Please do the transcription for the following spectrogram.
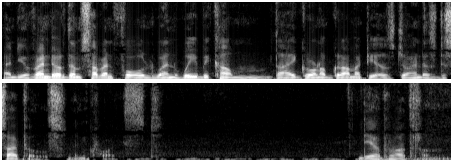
and you render them sevenfold when we become thy grown up grammateus joined as disciples in Christ. Dear brethren,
